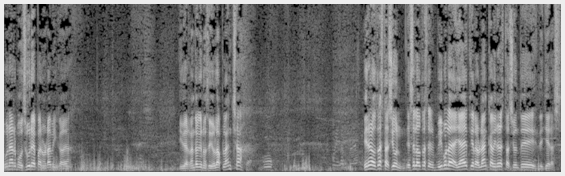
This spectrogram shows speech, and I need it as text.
Una hermosura de panorámica, vea. Y Fernando que nos dio la plancha. Mira la otra estación, esa es la otra estación. Vimos la de allá de Tierra Blanca, mira la estación de, de Lleras.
